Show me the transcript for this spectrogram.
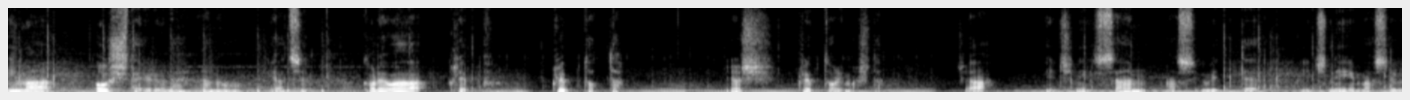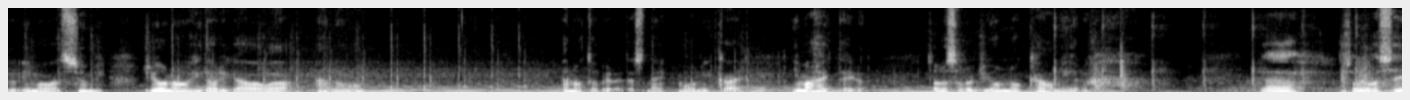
今、押しているね。あの、やつ。これはクリップ。クリップ取った。よし、クリップ取りました。じゃあ、1、2、3、まっすぐ行って、1、2、まっすぐ。今は隅。ジオの左側は、あの、あの扉ですね。もう2回。今入っている。そろそろジオンの顔見える。いやそれは成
